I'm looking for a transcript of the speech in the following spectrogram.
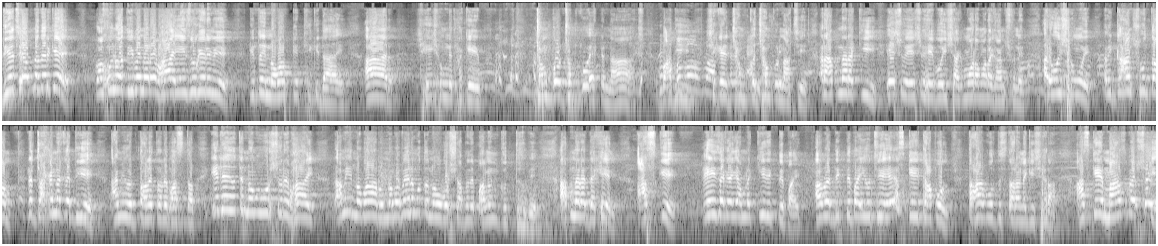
দিয়েছে আপনাদেরকে? কখনো দিবে না রে ভাই এই যুগের মেয়ে। কিন্তু এই নবাবকে ঠিকই দেয়। আর সেই সঙ্গে থাকে ঝমকো ঝমকো একটা নাচ। বাদি সেখানে ঝমকো ঝমকো নাচে। আর আপনারা কি? এসো এসো হে বৈশাখ মরা মরা গান শোনেন। আর ওই সময় আমি গান শুনতাম এটা জাকা নাকা দিয়ে আমি ওর তালে তালে বাঁচতাম এটাই হচ্ছে নববর্ষ রে ভাই। আমি নবাব নবাবের মতো নববর্ষ আপনাদের পালন করতে হবে। আপনারা দেখেন আজকে এই জায়গায় আমরা কি দেখতে পাই? আমরা দেখতে পাই হচ্ছে আজকে কাপল। তারা বলতেছে তারা নাকি সেরা। আজকে মাছ ব্যবসায়ী।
